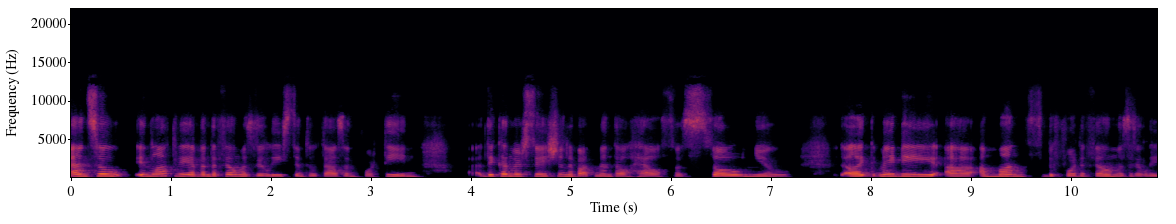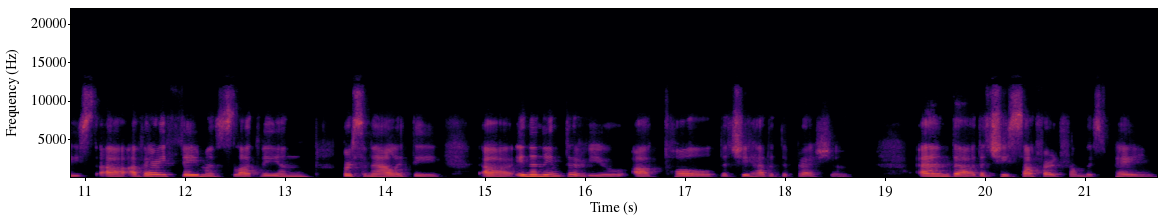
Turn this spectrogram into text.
and so in Latvia, when the film was released in 2014, the conversation about mental health was so new. Like maybe uh, a month before the film was released, uh, a very famous Latvian personality uh, in an interview uh, told that she had a depression and uh, that she suffered from this pain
